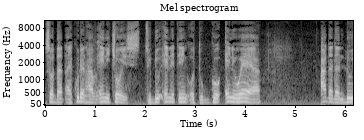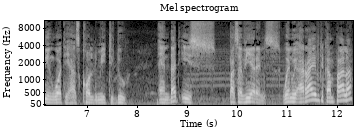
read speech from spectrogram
so that I couldn't have any choice to do anything or to go anywhere other than doing what He has called me to do. And that is perseverance. When we arrived Kampala,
